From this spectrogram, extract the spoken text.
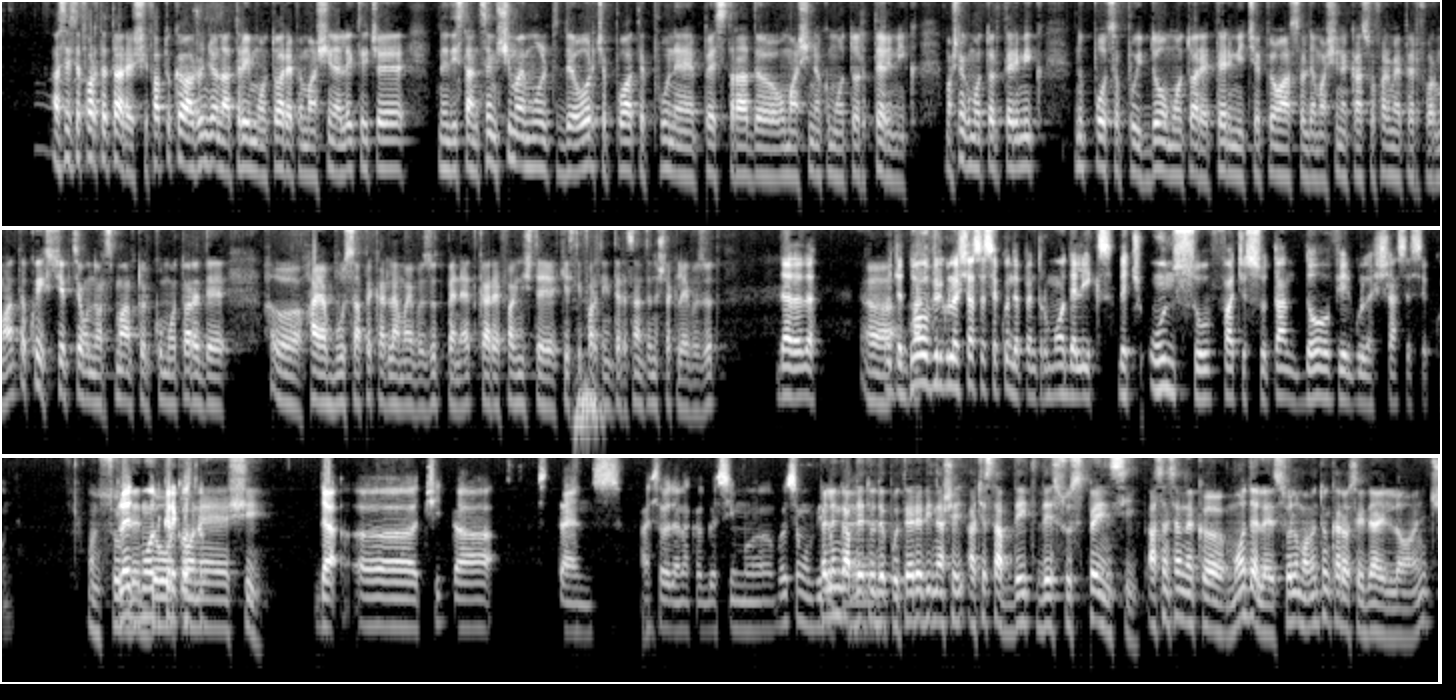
Asta este foarte tare și faptul că ajungem la trei motoare pe mașini electrice ne distanțăm și mai mult de orice poate pune pe stradă o mașină cu motor termic. Mașină cu motor termic nu poți să pui două motoare termice pe o astfel de mașină ca să o faci mai performantă, cu excepția unor smarturi cu motoare de uh, Hayabusa pe care le-am mai văzut pe net, care fac niște chestii foarte interesante, nu știu dacă le-ai văzut. Da, da, da. Uh, Uite, 2,6 secunde pentru Model X. Deci un SUV face sutan 2,6 secunde. Un sub Pled de mod, două cred tone și. Da, uh, Cita Stance. Hai să vedem dacă găsim, uh, un video pe lângă pe... update-ul de putere vine așa, acest update de suspensii. Asta înseamnă că Model S-ul, în momentul în care o să-i dai launch,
